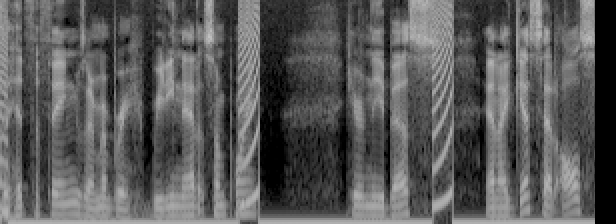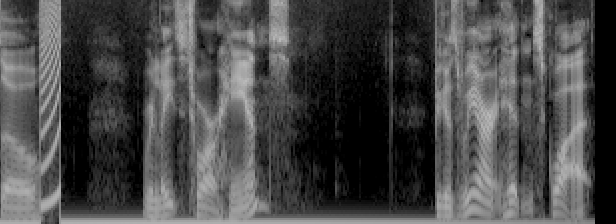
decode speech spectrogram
to hit the things. I remember reading that at some point here in the Abyss. And I guess that also relates to our hands. because we aren't hitting squat.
